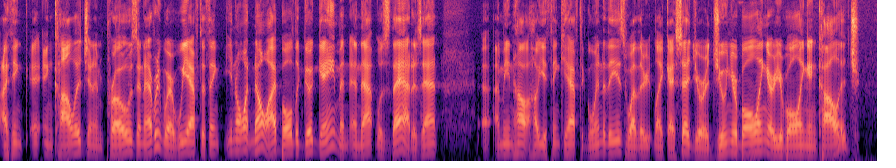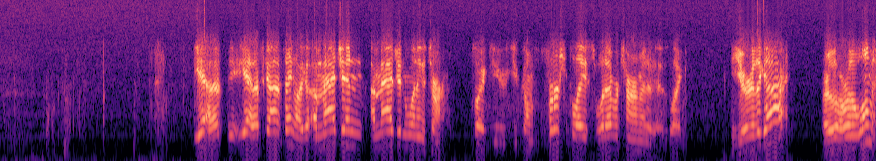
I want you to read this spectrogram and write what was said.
I think in college and in pros and everywhere we have to think, you know what? No, I bowled a good game and, and that was that. Is that I mean how how you think you have to go into these whether like I said you're a junior bowling or you're bowling in college? Yeah, that's, yeah, that's kind of thing. Like imagine imagine winning a tournament. It's like you you come first place whatever tournament it is. Like you're the guy or, or the woman.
